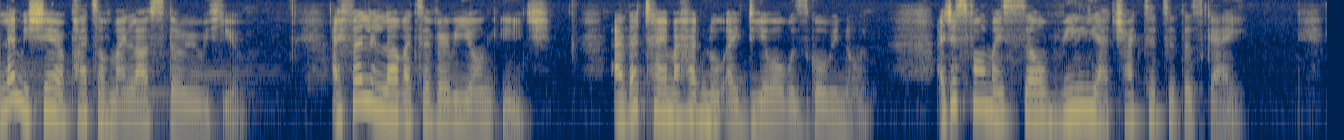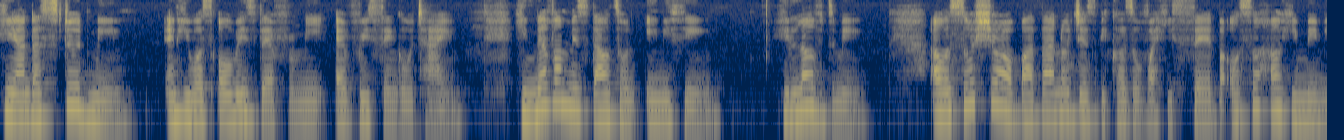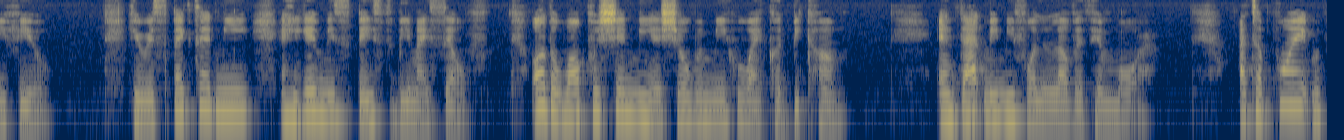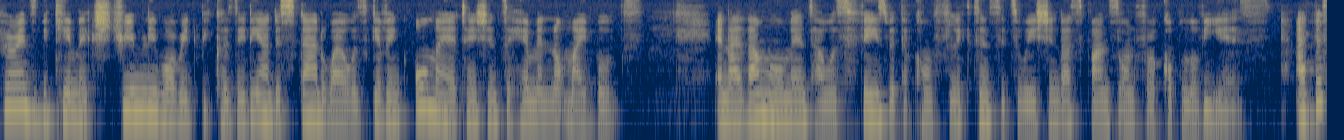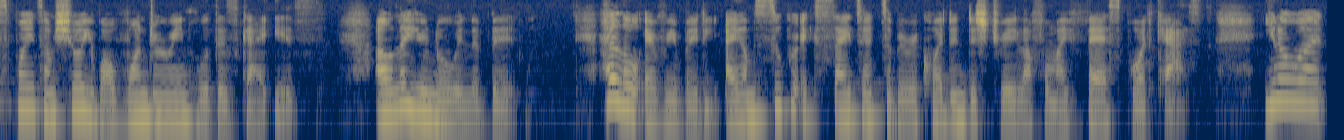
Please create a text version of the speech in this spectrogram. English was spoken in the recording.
Let me share a part of my love story with you. I fell in love at a very young age. At that time, I had no idea what was going on. I just found myself really attracted to this guy. He understood me and he was always there for me every single time. He never missed out on anything. He loved me. I was so sure about that not just because of what he said, but also how he made me feel. He respected me and he gave me space to be myself, all the while pushing me and showing me who I could become. And that made me fall in love with him more. At a point, my parents became extremely worried because they didn't understand why I was giving all my attention to him and not my books. And at that moment, I was faced with a conflicting situation that spans on for a couple of years. At this point, I'm sure you are wondering who this guy is. I'll let you know in a bit. Hello, everybody. I am super excited to be recording this trailer for my first podcast. You know what?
